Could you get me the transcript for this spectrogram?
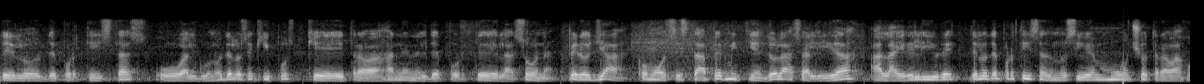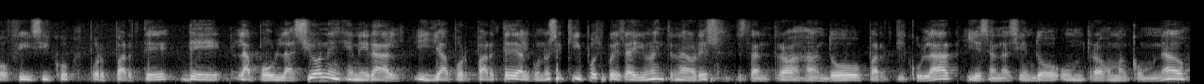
de los deportistas o algunos de los equipos que trabajan en el deporte de la zona. Pero ya, como se está permitiendo la salida al aire libre de los deportistas, uno sí ve mucho trabajo físico por parte de la población en general y ya por parte de algunos equipos, pues hay unos entrenadores que están trabajando particular y están haciendo un trabajo mancomunado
